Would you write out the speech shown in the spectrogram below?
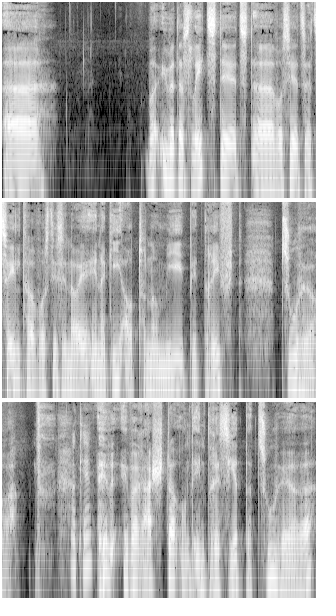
Äh, über das letzte jetzt, äh, was ich jetzt erzählt habe, was diese neue Energieautonomie betrifft, Zuhörer. Okay. Überraschter und interessierter Zuhörer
